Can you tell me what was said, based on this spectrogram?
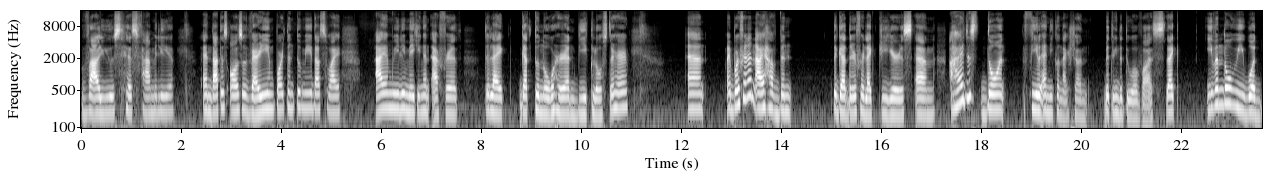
values his family. And that is also very important to me. That's why I am really making an effort to like get to know her and be close to her. And my boyfriend and I have been together for like three years and I just don't feel any connection between the two of us. Like, even though we would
